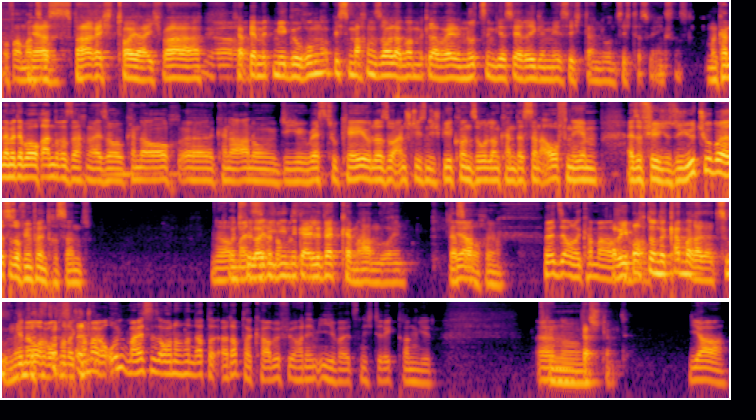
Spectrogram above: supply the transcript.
auf Amazon. Ja, es war recht teuer. Ich war, ja. ich habe ja mit mir gerungen, ob ich es machen soll, aber mittlerweile nutzen wir es ja regelmäßig, dann lohnt sich das wenigstens. Man kann damit aber auch andere Sachen, also kann da auch, äh, keine Ahnung, die Rest 2K oder so anschließen, die Spielkonsole und kann das dann aufnehmen. Also für so YouTuber ist es auf jeden Fall interessant. Ja, und für Leute, die eine geile Webcam haben wollen. Das ja. auch, ja. Wenn sie auch eine Kamera Aber ihr braucht noch eine Kamera dazu, ne? Genau, ihr braucht noch eine Kamera und meistens auch noch ein Adapterkabel für HDMI, weil es nicht direkt dran geht. Ähm, genau. Das stimmt. Ja,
